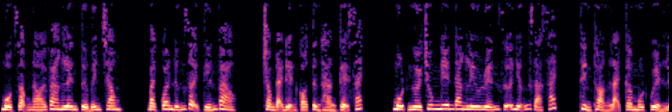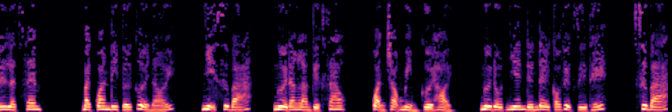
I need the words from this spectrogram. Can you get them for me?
Một giọng nói vang lên từ bên trong, bạch quan đứng dậy tiến vào. Trong đại điện có từng hàng kệ sách, một người trung niên đang lưu luyến giữa những giá sách, thỉnh thoảng lại cầm một quyển lên lật xem. Bạch quan đi tới cười nói, nhị sư bá, người đang làm việc sao? Quản trọng mỉm cười hỏi, người đột nhiên đến đây có việc gì thế? Sư bá,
